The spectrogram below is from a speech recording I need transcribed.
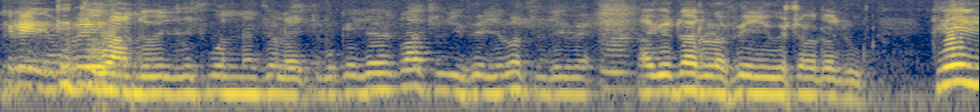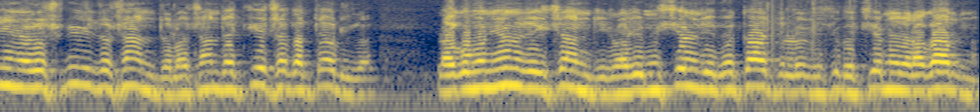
Credo. Tutti quanti dovete rispondere in letto, perché il l'atto di fede vostro deve aiutare la fede di questa creatura. Credi nello Spirito Santo, la Santa Chiesa Cattolica, la comunione dei santi, la remissione dei peccati, la resurrezione della carne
